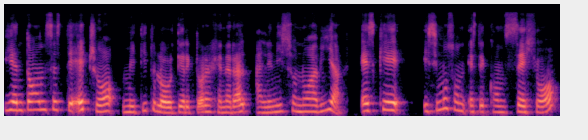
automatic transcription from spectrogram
Y entonces, de hecho, mi título, directora general, al inicio no había. Es que hicimos un, este consejo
